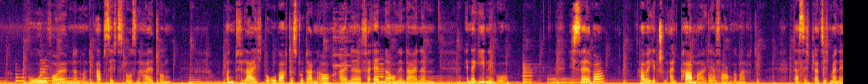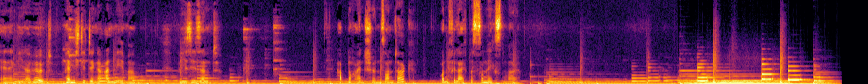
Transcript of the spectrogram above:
wohlwollenden und absichtslosen Haltung. Und vielleicht beobachtest du dann auch eine Veränderung in deinem Energieniveau. Ich selber habe jetzt schon ein paar Mal die Erfahrung gemacht, dass sich plötzlich meine Energie erhöht, wenn ich die Dinge annehme, wie sie sind. Habt noch einen schönen Sonntag und vielleicht bis zum nächsten Mal.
